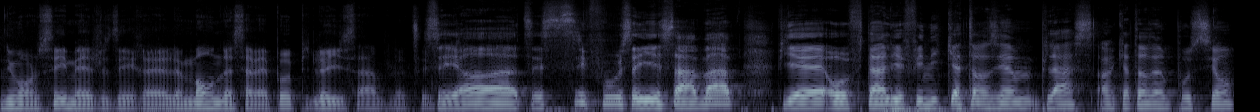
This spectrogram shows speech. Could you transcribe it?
nous, on le sait, mais je veux dire, euh, le monde ne savait pas, puis là, ils savent. C'est ah, c'est fou, ça y est, ça map. Puis euh, au final, il a fini 14e place, en 14e position,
